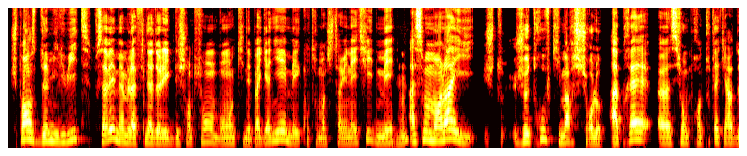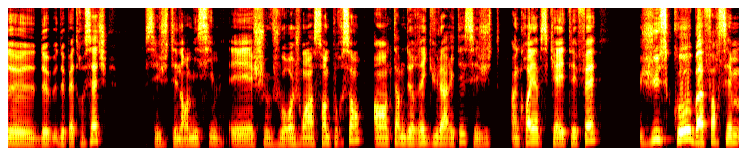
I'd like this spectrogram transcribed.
je pense 2008, vous savez, même la finale de la Ligue des Champions, bon, qui n'est pas gagnée, mais contre Manchester United. Mais Mhm. à ce moment-là, je, je trouve qu'il marche sur l'eau. Après, euh, si on prend toute la carte de, de, de c'est juste énormissime. Et je, je vous rejoins à 100%. En termes de régularité, c'est juste incroyable ce qui a été fait jusqu'au bah forcément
